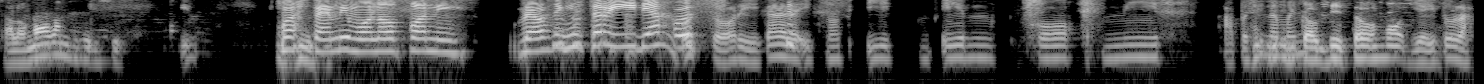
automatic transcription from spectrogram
Kalau enggak kan bisa di Wah Stanley mau nelfon nih. Browsing history dihapus. Oh, sorry, kan ada ignot incognito apa sih namanya? Incognito mode. Ya itulah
